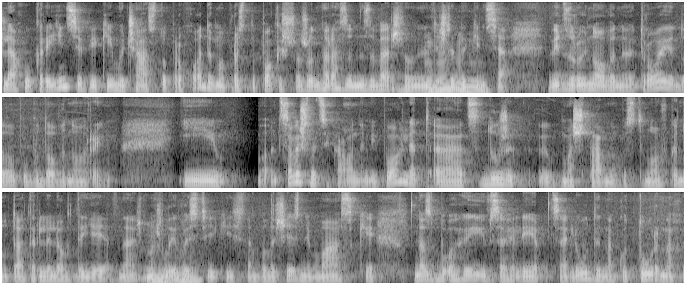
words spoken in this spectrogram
шлях українців, який ми часто проходимо, просто поки що жодного разу не завершили, не дійшли mm-hmm. до кінця від зруйнованої Трої до побудованого Риму. І це вийшло цікаво, на мій погляд. Е, це дуже масштабна постановка. Ну, театр ляльок дає знаєш, можливості, якісь там величезні маски. Нас боги, взагалі, це люди на котурнах,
